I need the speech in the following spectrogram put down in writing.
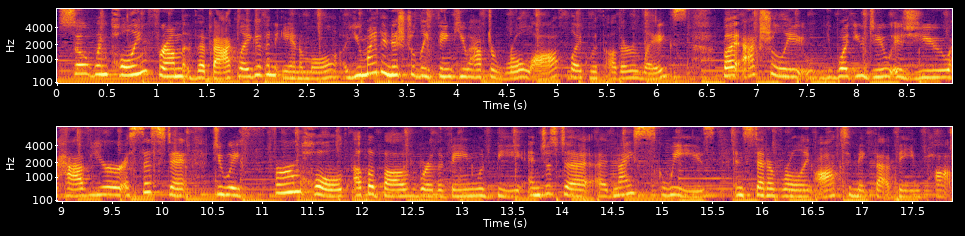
So when pulling from the back leg of an animal, you might initially think you have to roll off like with other legs, but actually what you do is you have your assistant do a firm hold up above where the vein would be and just a, a nice squeeze instead of rolling off to make that vein pop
